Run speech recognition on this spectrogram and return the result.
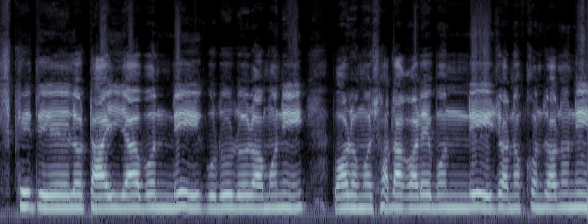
স্মৃতি লোটাইয়া বন্দি, গুরুর রমণী, পরম সদা করে বন্দি, জনক জননী।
